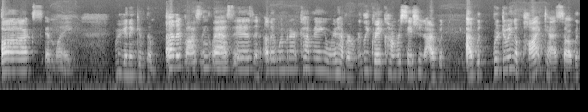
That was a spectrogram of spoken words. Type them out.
box and like we're gonna give them other boxing classes and other women are coming and we're gonna have a really great conversation i would i would we're doing a podcast so i would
